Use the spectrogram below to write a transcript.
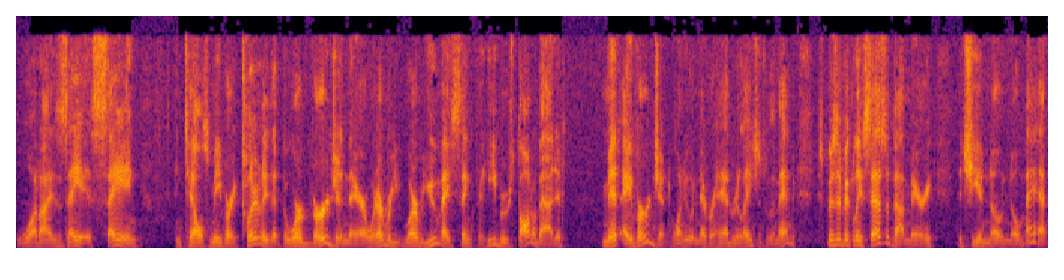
what Isaiah is saying and tells me very clearly that the word virgin there, whatever you, whatever you may think the Hebrews thought about it, meant a virgin, one who had never had relations with a man. Specifically says about Mary that she had known no man.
